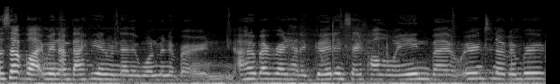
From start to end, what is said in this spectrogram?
What's up, Blackman? I'm back again with another one minute burn. I hope everybody had a good and safe Halloween, but we're into November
